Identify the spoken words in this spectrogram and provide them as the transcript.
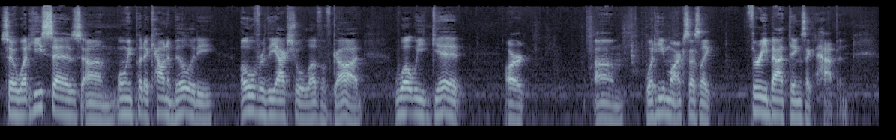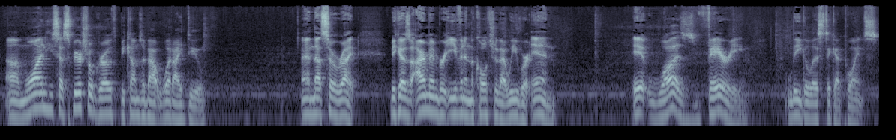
So what he says um, when we put accountability over the actual love of God, what we get are um, what he marks as like three bad things that could happen. Um, one, he says spiritual growth becomes about what I do, and that's so right because I remember even in the culture that we were in, it was very legalistic at points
